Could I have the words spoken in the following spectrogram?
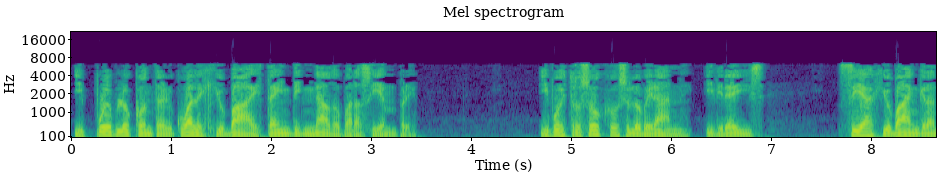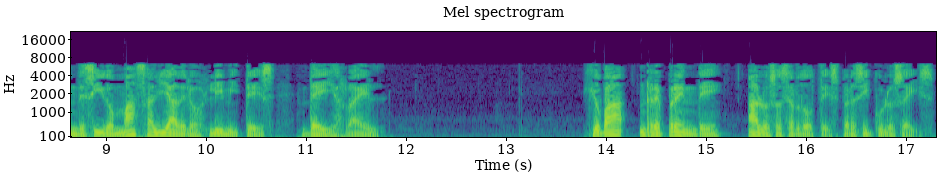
y pueblo contra el cual Jehová está indignado para siempre. Y vuestros ojos lo verán, y diréis, sea Jehová engrandecido más allá de los límites de Israel. Jehová reprende a los sacerdotes. Versículo 6.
